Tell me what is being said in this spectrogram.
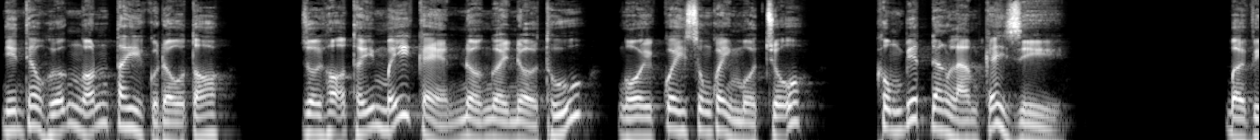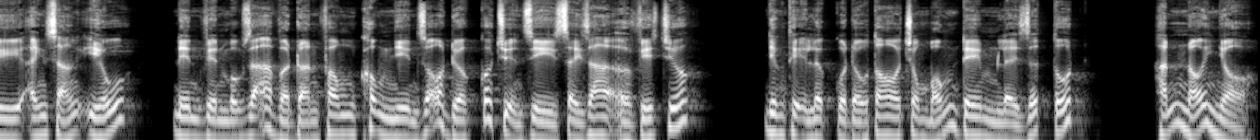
nhìn theo hướng ngón tay của đầu to. Rồi họ thấy mấy kẻ nửa người nửa thú ngồi quay xung quanh một chỗ, không biết đang làm cái gì. Bởi vì ánh sáng yếu, nên viên mộc dã và đoàn phong không nhìn rõ được có chuyện gì xảy ra ở phía trước. Nhưng thị lực của đầu to trong bóng đêm lại rất tốt. Hắn nói nhỏ,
